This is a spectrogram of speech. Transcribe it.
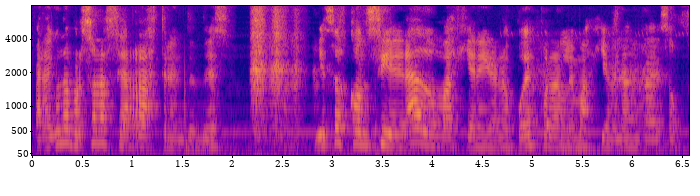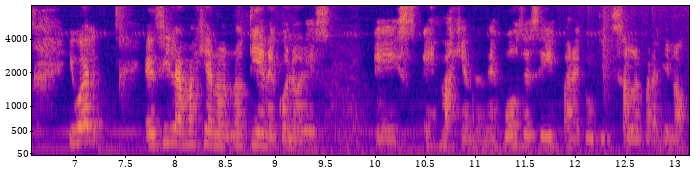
para que una persona se arrastre, ¿entendés? Y eso es considerado magia negra, no puedes ponerle magia blanca a eso. Igual, en sí la magia no, no tiene colores. Es, es magia, ¿entendés? Vos decidís para qué utilizarla y para qué no.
